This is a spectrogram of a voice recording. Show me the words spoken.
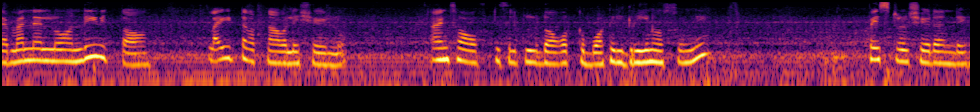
లెమన్ ఎల్లో అండి విత్ లైట్ రత్నావళి షేడ్లో. And soft silk dark bottle green వస్తుంది. పేస్టల్ షేడ్ అండి.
